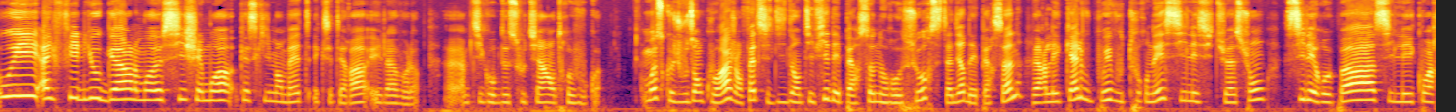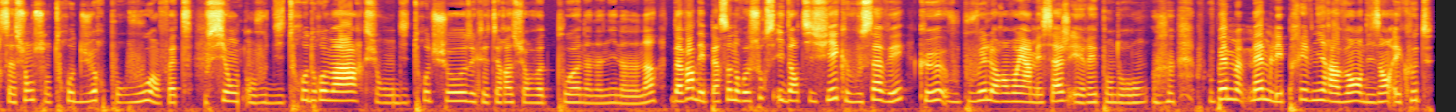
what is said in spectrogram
oui, I feel you girl, moi aussi chez moi, qu'est-ce qui m'embête, etc. Et là, voilà, euh, un petit groupe de soutien entre vous, quoi. Moi, ce que je vous encourage, en fait, c'est d'identifier des personnes ressources, c'est-à-dire des personnes vers lesquelles vous pouvez vous tourner si les situations, si les repas, si les conversations sont trop dures pour vous, en fait. Ou si on, vous dit trop de remarques, si on dit trop de choses, etc., sur votre poids, nanani, nanana. D'avoir des personnes ressources identifiées que vous savez que vous pouvez leur envoyer un message et répondront. vous pouvez même les prévenir avant en disant, écoute,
